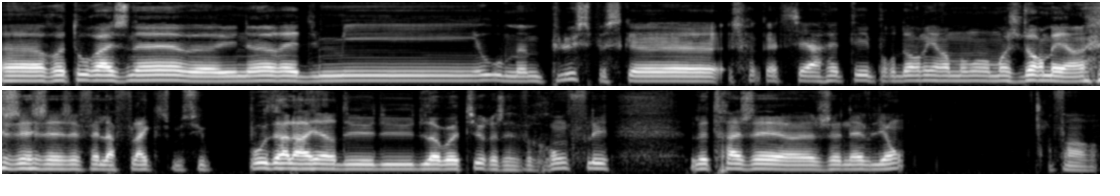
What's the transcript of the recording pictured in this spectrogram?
euh, retour à Genève, euh, une heure et demie ou même plus, parce que je crois qu'elle s'est arrêtée pour dormir un moment. Moi, je dormais, hein. j'ai fait la flaque, je me suis posé à l'arrière de la voiture et j'ai ronflé le trajet euh, Genève-Lyon. Enfin,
